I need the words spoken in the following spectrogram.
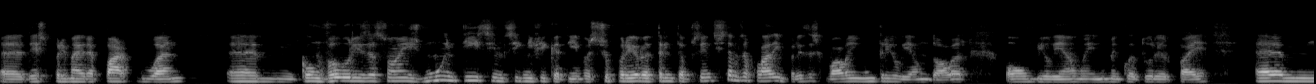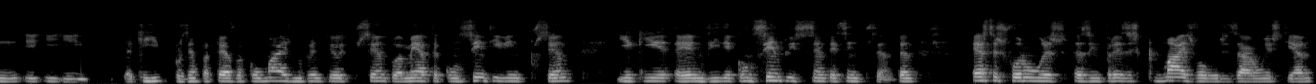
uh, deste primeira parte do ano, um, ehm, com valorizações muitíssimo significativas, superior a 30%. Estamos a falar de empresas que valem um trilhão de dólares ou um bilhão em nomenclatura europeia. Um, ehm, e, e, Aqui, por exemplo, a Tesla com mais 98%, a Meta com 120% e aqui a Nvidia com 165%. Portanto, estas foram as, as empresas que mais valorizaram este ano,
